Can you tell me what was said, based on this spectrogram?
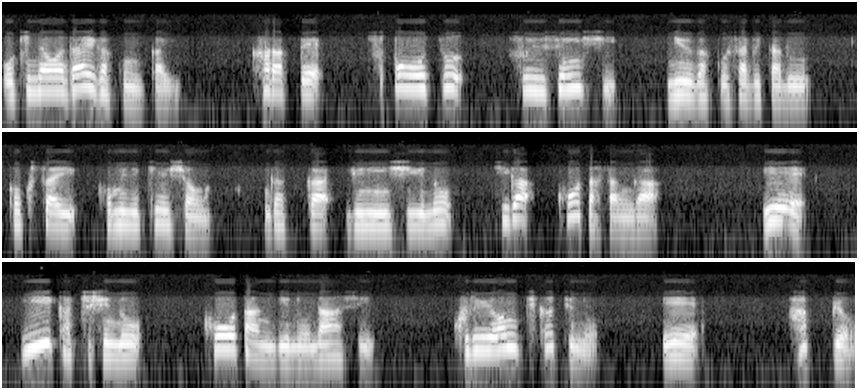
沖縄大学会、空手、スポーツ推薦士入学さびたる国際コミュニケーション学科ユニーシーの比嘉光太さんが、いえ、いいかちしの高単理のなし、クレヨンチカチの、え発表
